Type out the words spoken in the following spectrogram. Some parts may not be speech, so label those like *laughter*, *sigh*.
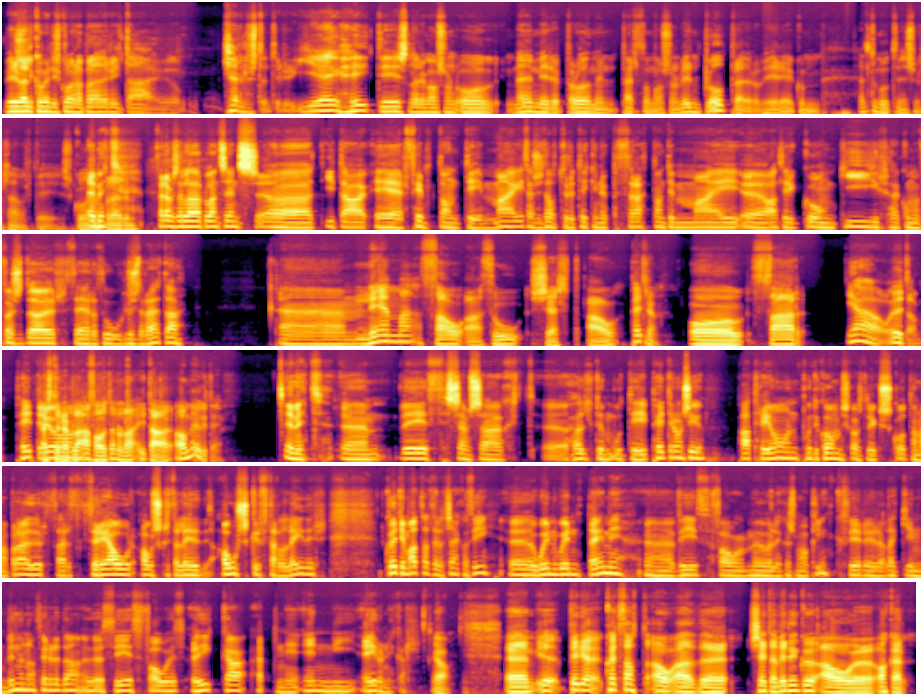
Við erum velkomin í skoðanabræður í dag. Kæra hlustendur, ég heiti Snorri Másson og með mér er bróðum minn Berþó Másson, við erum blóðbræður og við erum heldum út í þessu hlaðvarpi skoðanabræðurum Fremstæðlega blandsins uh, í dag er 15. mæ þessi þáttur er tekin upp 13. mæ uh, allir í góðum gýr það er komið fyrstu dagur þegar þú hlustar að þetta. Um, Nema þá að þú sért á Patreon. Og þar Já, auðvitað, Patreon nefnilega að fá þetta núna í dag á miðvikudegi Einmitt, um, við sem sagt uh, höldum úti Patreon síðu patreon.com skástrík skotana bræður það er þrjár áskriftarleiðir, áskriftarleiðir. Hvetjum alltaf til að tjekka því. Uh, win-win dæmi. Uh, við fáum mögulega eitthvað smá klink fyrir að leggja inn vinnuna fyrir þetta. Uh, þið fáið auka efni inn í eirun ykkar. Já, um, ég byrja hvert þátt á að uh, setja virðingu á uh, okkar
